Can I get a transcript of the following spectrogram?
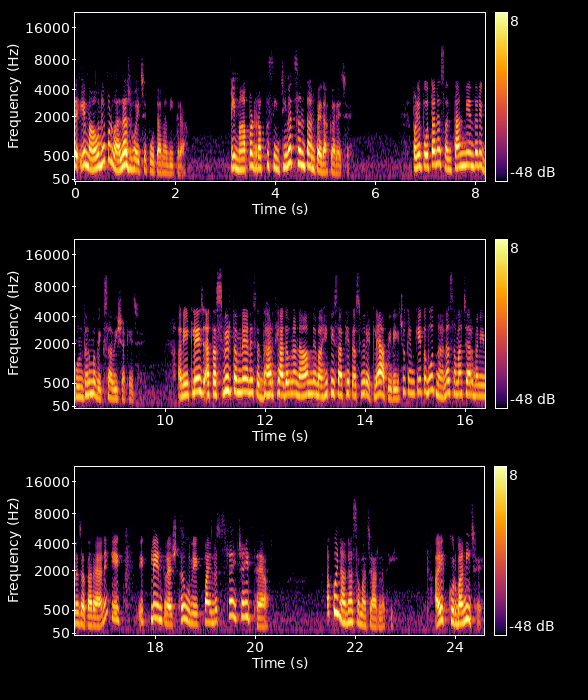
એ માઓને પણ વાલા જ હોય છે પોતાના દીકરા. એ માં પણ રક્ત સિંચીને જ સંતાન પેદા કરે છે. પણ એ પોતાના સંતાનની અંદર એ ગુણધર્મ વિકસાવી શકે છે. અને એટલે જ આ તસવીર તમને અને સિદ્ધાર્થ યાદવના નામ ને માહિતી સાથે તસવીર એટલે આપી રહી છું, કેમ કે એ તો બહુ નાના સમાચાર બનીને જતા રહ્યા ને કે એક એક પ્લેન ક્રેશ થયું ને એક પાયલટ શહીદ થયા. આ કોઈ નાના સમાચાર નથી. આ એક કુરબાની છે.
